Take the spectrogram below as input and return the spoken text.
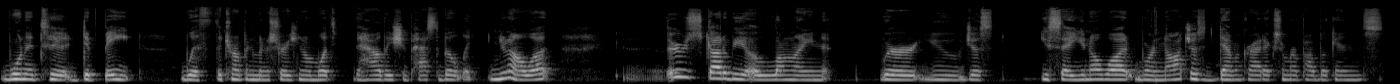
wanted to debate with the Trump administration on what how they should pass the bill. Like, you know what? There's got to be a line where you just you say, you know what? We're not just Democrats and Republicans,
